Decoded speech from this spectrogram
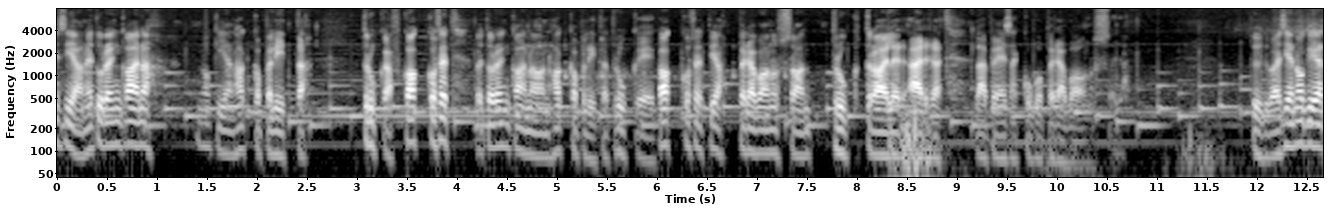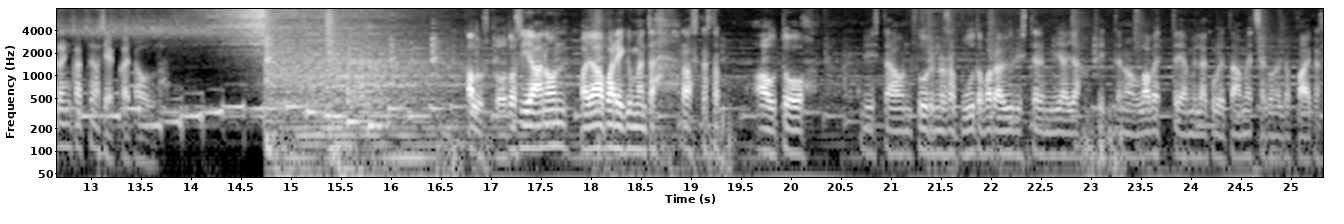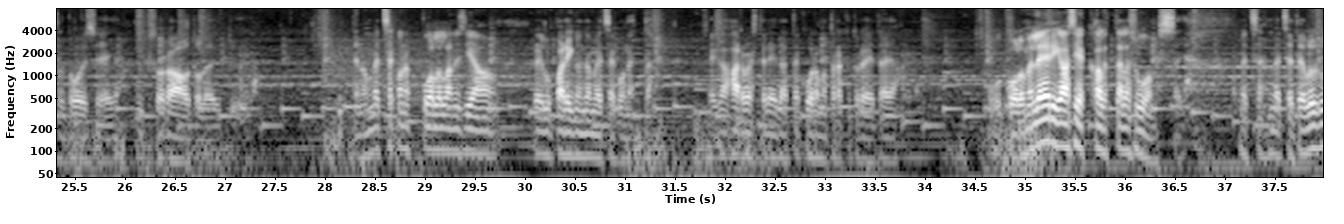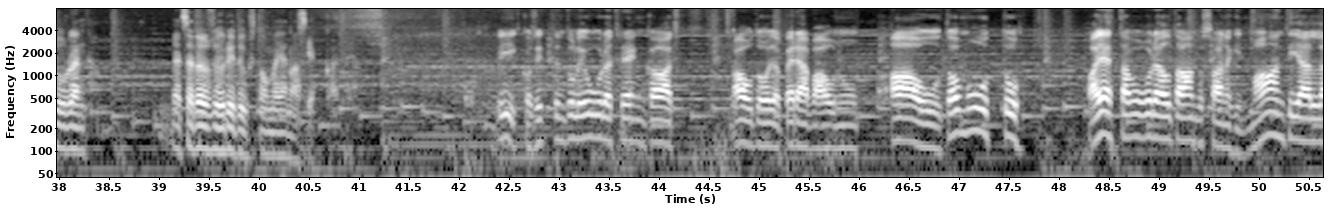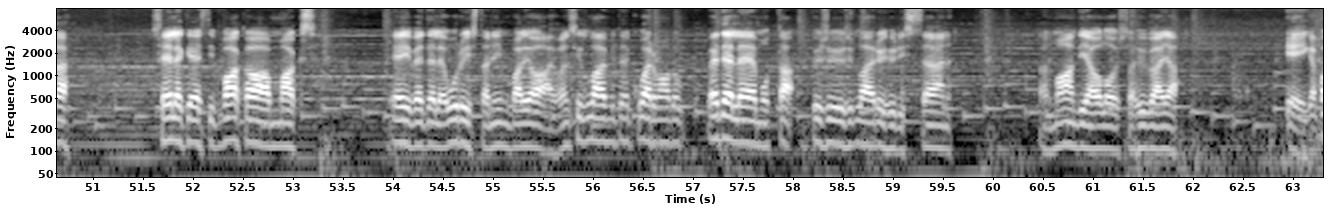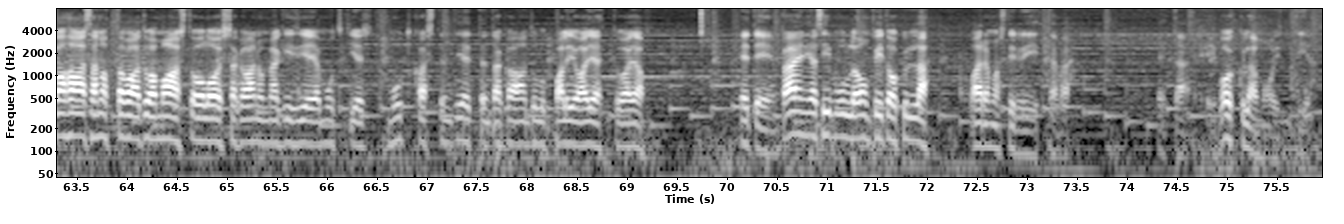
niin sijaan eturenkaina Nokian hakkapelitta Truck F2, vetorenkaana on hakkapelitta Truck E2 ja perävaunussa on Truck Trailer R läpeensä koko perävaunussa. Ja tyytyväisiä Nokia-renkaiden asiakkaita ollaan. Kalustoa tosiaan on vajaa parikymmentä raskasta autoa. Niistä on suurin osa puutavarayhdistelmiä ja sitten on lavetteja, millä kuljetaan metsäkoneita paikasta toiseen ja yksi sora-auto löytyy. Sitten on metsäkonepuolella, niin siellä on reilu parikymmentä metsäkonetta, sekä harvestereita että kuormatraktoreita ja kolmelle eri asiakkaalle täällä Suomessa. Ja metsä, metsäteollisuuden metsäteollisuusyritykset on meidän asiakkaita. Viikko sitten tuli uudet renkaat autoon ja perävaunuun. Auto muuttu ajettavuudeltaan tuossa ainakin maantiellä selkeästi vakaammaksi. Ei vetele urista niin paljon aivan sillä lailla, miten kuorma-auto vetelee, mutta pysyy sillä lailla ryhdissään. Tämä on maantieoloissa hyvä ja eikä pahaa sanottavaa tuo maastooloissakaan on mäkisiä ja mutkia, mutkasten tietten takaa on tullut paljon ajettua ja eteenpäin ja sivulle on pito kyllä varmasti riittävä. Että ei voi kyllä moittia.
